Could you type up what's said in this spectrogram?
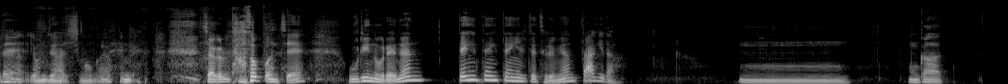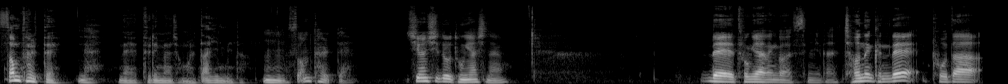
네. 염두하신 건가요? 네. 자, 그럼 다섯 번째. 우리 노래는 땡땡땡일 때 들으면 딱이다. 음, 뭔가 썸 탈 때, 네. 네, 들으면 정말 딱입니다. 음, 썸 탈 때. 시현 씨도 동의하시나요? 네, 동의하는 것 같습니다. 저는 근데 보다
